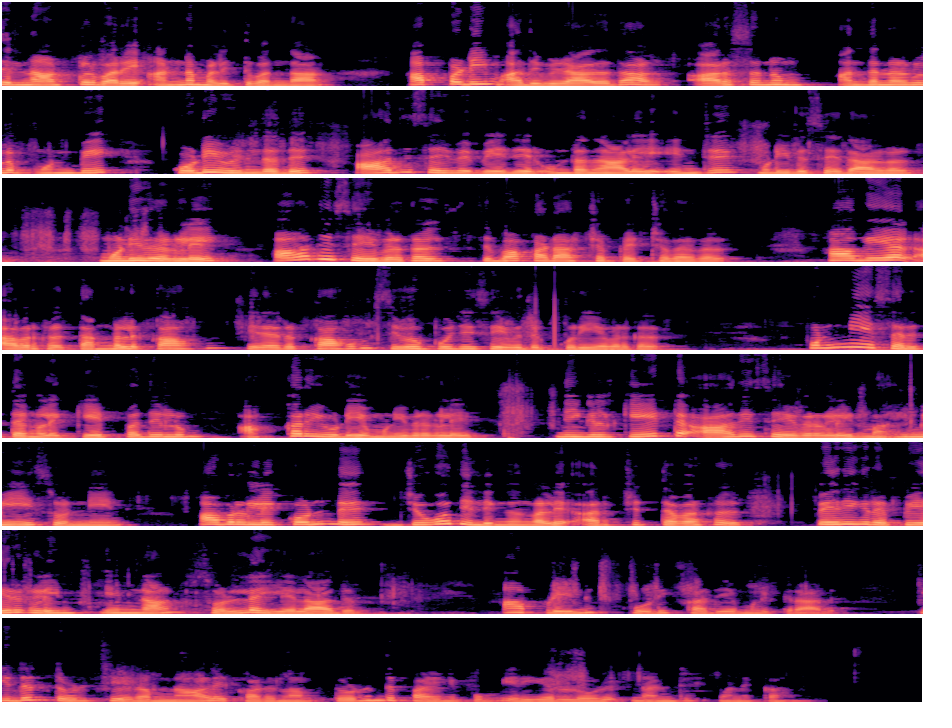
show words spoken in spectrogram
சில நாட்கள் வரை அன்னம் அளித்து வந்தான். அப்படியும் அது விழாததால் அரசனும் அந்தணர்களும் முன்பே கொடி விழுந்தது. ஆதிசைவ வேதியர் உண்ட நாளே என்று முடிவு செய்தார்கள். முனிவர்களே ஆதிசைவர்கள் சிவகடாட்சம் பெற்றவர்கள். ஆகையால் அவர்கள் தங்களுக்காகவும் பிறருக்காகவும் சிவ பூஜை செய்வதற்குரியவர்கள். புண்ணிய சரித்தங்களை கேட்பதிலும் அக்கறையுடைய முனிவர்களே நீங்கள் கேட்ட ஆதிசைவர்களின் மகிமையை சொன்னேன். அவர்களை கொண்டு ஜோதிலிங்கங்களை அர்ச்சித்தவர்கள் பெறுகிற பேர்களையும் என்னால் சொல்ல இயலாது. அப்படின்னு கூறி கதையை முடிக்கிறார். இதன் தொடர்ச்சியை நாம் நாளை காணலாம். தொடர்ந்து பயணிப்போம். எரியர்களோடு நன்றி. வணக்கம்.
